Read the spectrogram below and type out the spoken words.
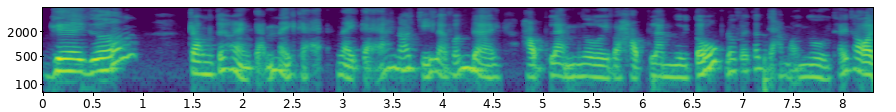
ghê gớm trong cái hoàn cảnh này cả này cả. Nó chỉ là vấn đề học làm người và học làm người tốt đối với tất cả mọi người thế thôi.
